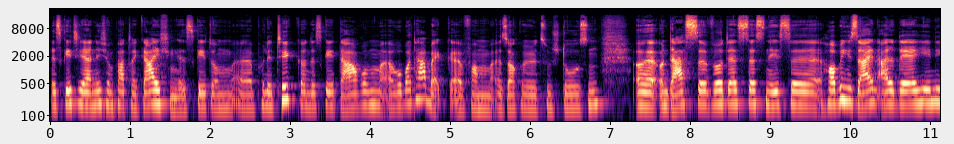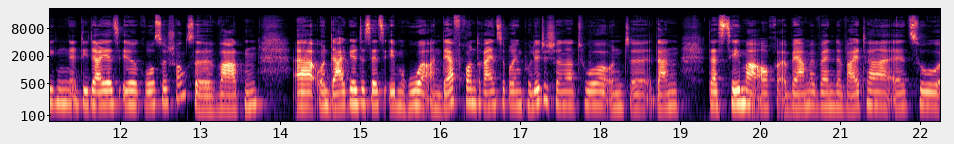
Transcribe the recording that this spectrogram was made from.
Es geht ja nicht um Patrick Reichen, es geht um äh, Politik und es geht darum, äh, Robert Habeck äh, vom Sockel zu stoßen. Äh, und das äh, wird jetzt das nächste Hobby sein, all derjenigen, die da jetzt ihre große große Chance warten. Äh, und da gilt es jetzt eben Ruhe an der Front reinzubringen, politischer Natur und äh, dann das Thema auch äh, Wärmewende weiter zu,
